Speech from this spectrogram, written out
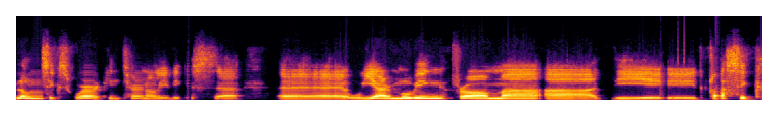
Plone 6 work internally, because uh, we are moving from uh, uh, the classic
